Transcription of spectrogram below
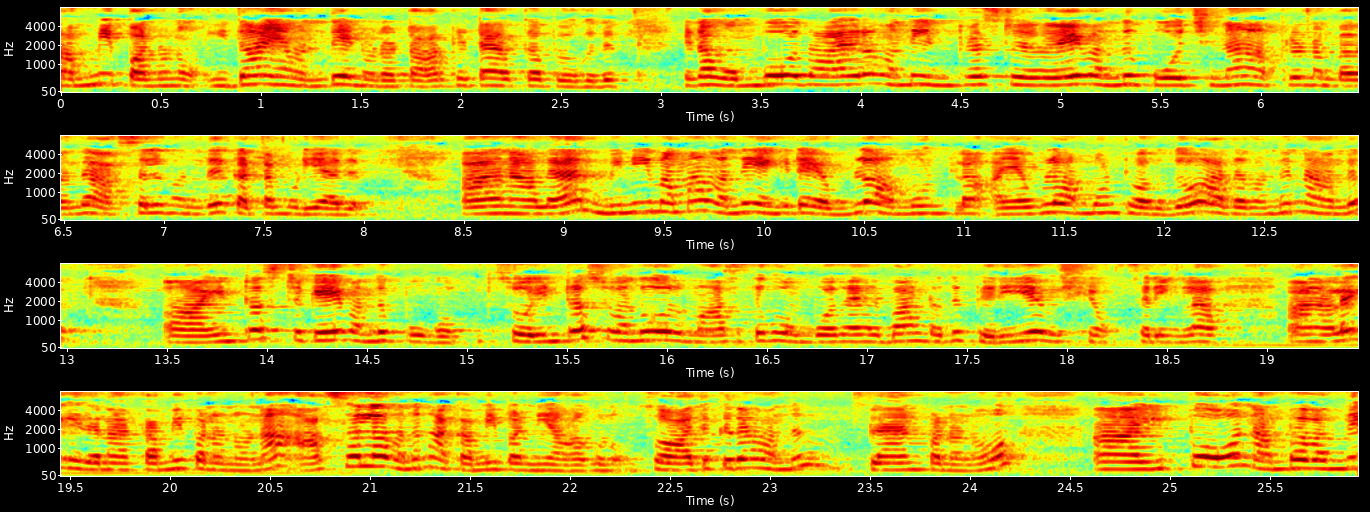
கம்மி பண்ணணும். இதான் என் வந்து என்னோட டார்கெட்டாக இருக்க போகுது. ஏன்னா ஒம்போதாயிரம் வந்து இன்ட்ரெஸ்ட்டே வந்து போச்சுன்னா அப்புறம் நம்ம வந்து அசல் வந்து கட்ட முடியாது. அதனால மினிமமாக வந்து என்கிட்ட எவ்வளோ அமௌண்ட்லாம் எவ்வளோ அமௌண்ட் வருதோ அதை வந்து நான் வந்து இன்ட்ரெஸ்ட்டுக்கே வந்து போகும். ஸோ இன்ட்ரெஸ்ட் வந்து ஒரு மாதத்துக்கு ஒம்பதாயிரம் ரூபான்றது பெரிய விஷயம். சரிங்களா? அதனால் இதை நான் கம்மி பண்ணணும்னா அசலை வந்து நான் கம்மி பண்ணி ஆகணும். ஸோ அதுக்கு தான் வந்து பிளான் பண்ணணும். இப்போது இப்போ நம்ம வந்து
